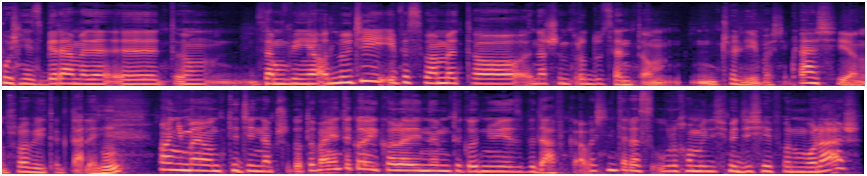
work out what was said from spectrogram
później zbieramy y, to zamówienie od ludzi i wysyłamy to naszym producentom, czyli właśnie Kasi, Januszowi i tak dalej. Oni mają tydzień na przygotowanie tego i kolejnym tygodniu jest wydawka. Właśnie teraz uruchomiliśmy dzisiaj formularz.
